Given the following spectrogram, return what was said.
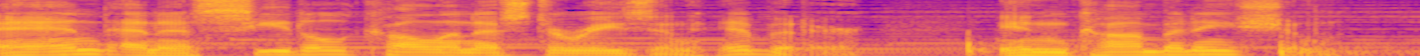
and an acetylcholinesterase inhibitor in combination.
